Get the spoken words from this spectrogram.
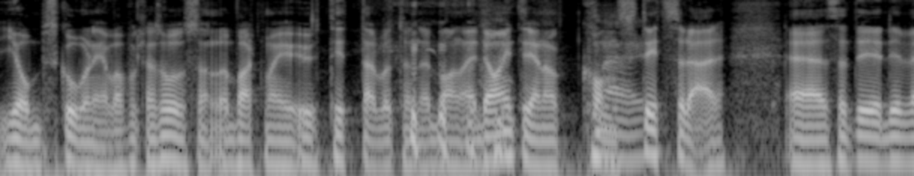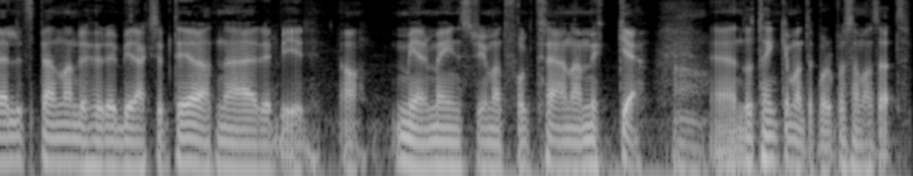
jobbskor när jag var på Clas Ohlson. Då vart man ju uttittad på tunnelbanan. Idag är inte det något konstigt sådär. Eh, så det, det, är väldigt spännande hur det blir accepterat när det blir ja, mer mainstream att folk tränar mycket. Ja. Eh, då tänker man inte på det på samma sätt.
